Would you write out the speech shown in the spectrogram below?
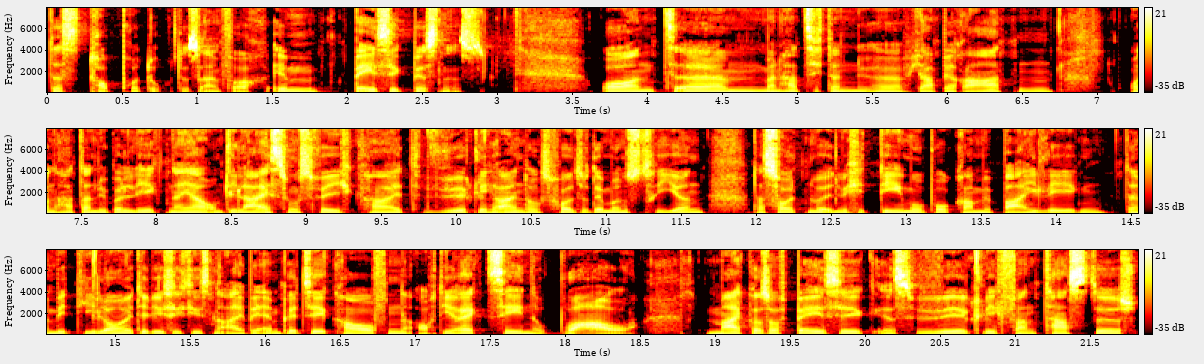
das Top-Produkt ist, einfach im Basic-Business? Und ähm, man hat sich dann äh, ja beraten und hat dann überlegt, naja, um die Leistungsfähigkeit wirklich eindrucksvoll zu demonstrieren, da sollten wir irgendwelche Demo-Programme beilegen, damit die Leute, die sich diesen IBM-PC kaufen, auch direkt sehen, wow, Microsoft Basic ist wirklich fantastisch,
